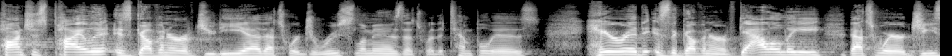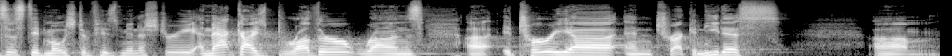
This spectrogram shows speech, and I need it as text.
Pontius Pilate is governor of Judea. That's where Jerusalem is. That's where the temple is. Herod is the governor of Galilee. That's where Jesus did most of his ministry. And that guy's brother runs uh, and Trachonitis. Um,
